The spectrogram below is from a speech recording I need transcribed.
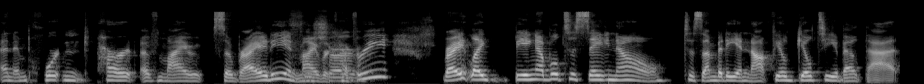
an important part of my sobriety and for my sure. recovery right? Like being able to say no to somebody and not feel guilty about that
